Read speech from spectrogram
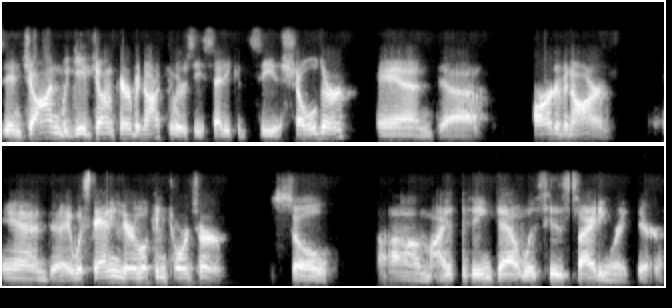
and John, we gave John a pair of binoculars. He said he could see a shoulder and uh, part of an arm, and uh, it was standing there looking towards her. So um, I think that was his sighting right there.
